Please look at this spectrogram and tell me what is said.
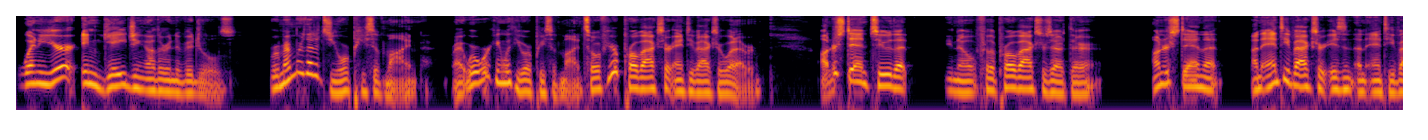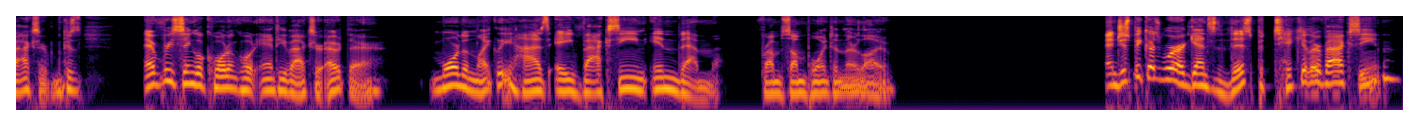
when you're engaging other individuals, remember that it's your peace of mind, right? We're working with your peace of mind. So, if you're a pro vaxxer, anti vaxxer, whatever, understand too that, you know, for the pro vaxxers out there, understand that an anti vaxxer isn't an anti vaxxer because every single quote unquote anti vaxxer out there more than likely has a vaccine in them from some point in their life. And just because we're against this particular vaccine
